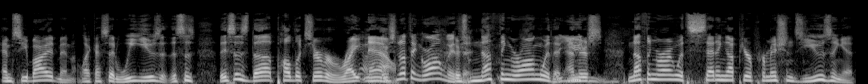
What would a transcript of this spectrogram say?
MC Admin. Like I said, we use it. This is this is the public server right now. There's nothing wrong with There's it. There's nothing wrong with it, and there's nothing wrong with setting up your permissions using it.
